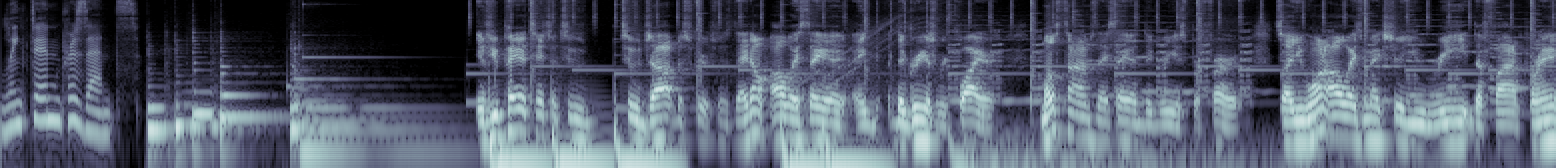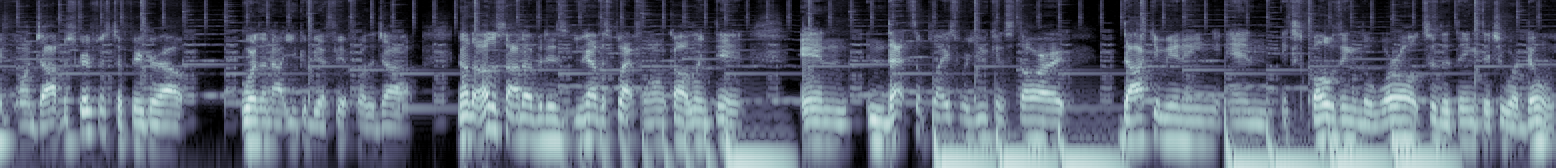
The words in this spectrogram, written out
LinkedIn presents. If you pay attention to to job descriptions, they don't always say a, a degree is required. Most times they say a degree is preferred. So you want to always make sure you read the fine print on job descriptions to figure out whether or not you could be a fit for the job. Now the other side of it is you have this platform called LinkedIn, and, and that's a place where you can start documenting and exposing the world to the things that you are doing.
